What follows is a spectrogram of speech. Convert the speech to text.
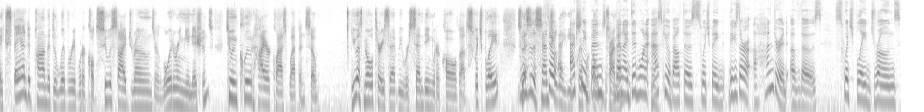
expand upon the delivery of what are called suicide drones or loitering munitions to include higher class weapons. So, U.S. military said we were sending what are called uh, Switchblade. So yeah. this is essentially so, the actually, Ben. Oh, sorry, ben, I did want to yeah. ask you about those Switchblade. These are a hundred of those Switchblade drones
